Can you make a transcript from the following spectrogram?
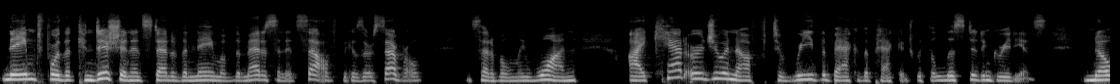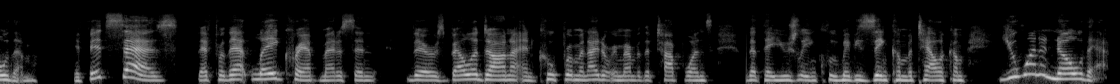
named for the condition instead of the name of the medicine itself, because there are several instead of only one, I can't urge you enough to read the back of the package with the listed ingredients. Know them. If it says that for that leg cramp medicine, there's belladonna and cuprum, and I don't remember the top ones that they usually include, maybe zincum, metallicum. You want to know that.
